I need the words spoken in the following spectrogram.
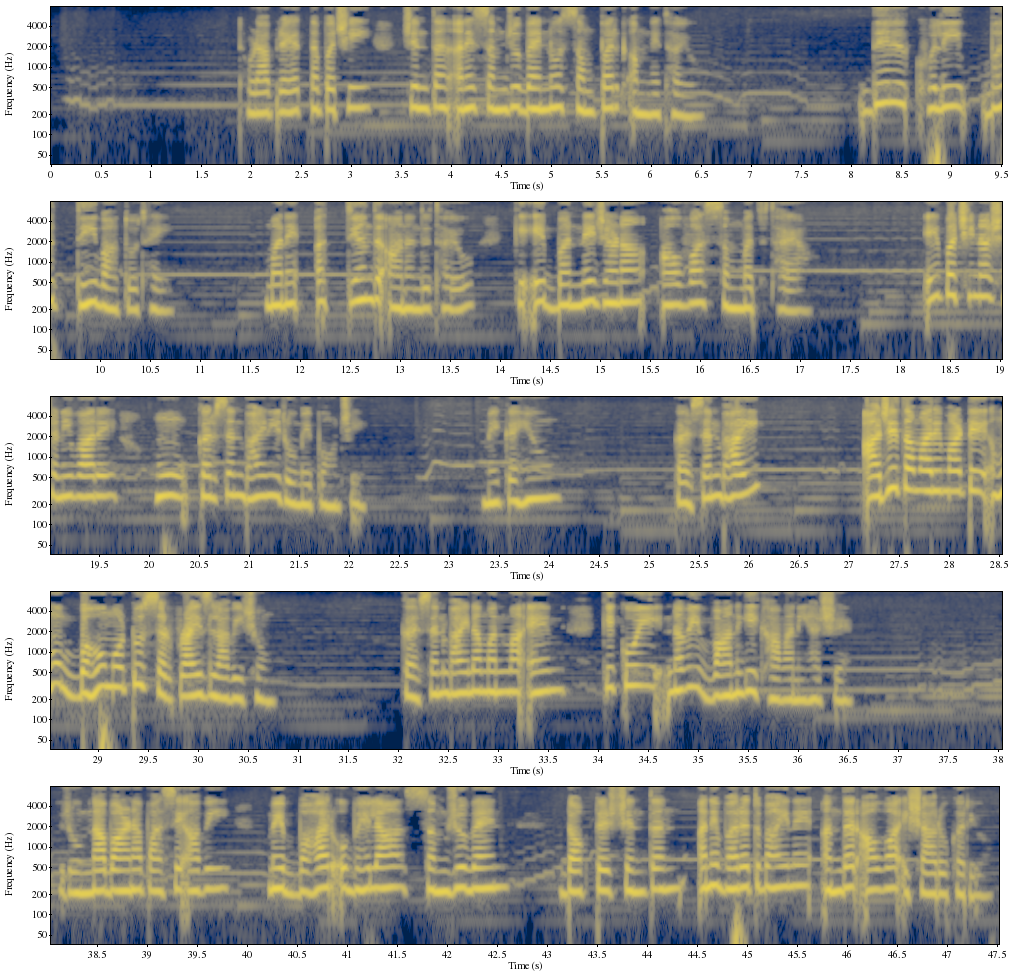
થોડા પ્રયત્ન પછી ચિંતન અને સમજુબહેનનો સંપર્ક અમને થયો. દિલ ખુલી બધી વાતો થઈ. મને અત્યંત આનંદ થયો કે એ બંને જણા આવવા સંમત થયા. એ પછીના શનિવારે હું કરસનભાઈની રૂમે પહોંચી. મેં કહ્યું, કરસનભાઈ, આજે તમારી માટે હું બહુ મોટું સરપ્રાઈઝ લાવી છું. કરસનભાઈના મનમાં એમ કે કોઈ નવી વાનગી ખાવાની હશે. રૂમના બારણા પાસે આવી મેં બહાર ઊભેલા સમજુબેન ડૉક્ટર ચિંતન અને ભરતભાઈને અંદર આવવા ઇશારો કર્યો.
